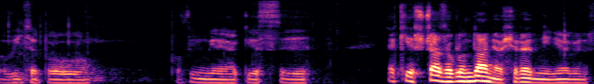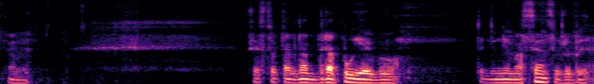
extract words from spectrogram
Bo widzę po, po filmie, jak jest, y, jaki jest czas oglądania średni, nie? Więc tam przez to tak naddrapuję, bo tego nie ma sensu, żeby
